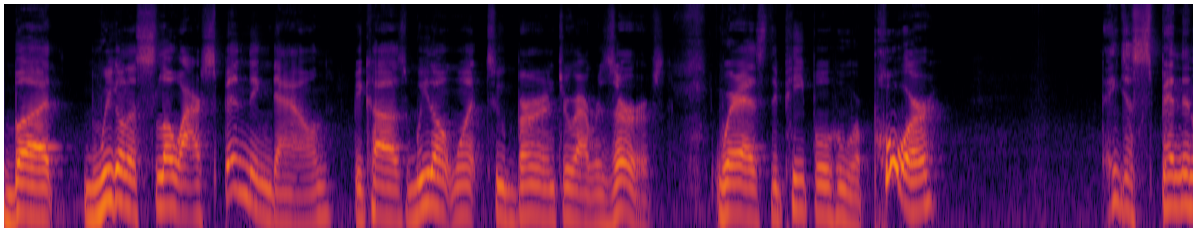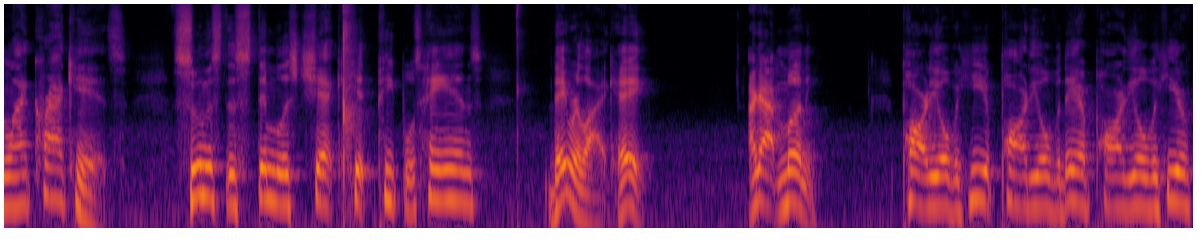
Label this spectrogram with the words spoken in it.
but we're going to slow our spending down because we don't want to burn through our reserves. Whereas the people who are poor, they just spending like crackheads. Soon as the stimulus check hit people's hands, they were like, hey, I got money. Party over here, party over there, party over here,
